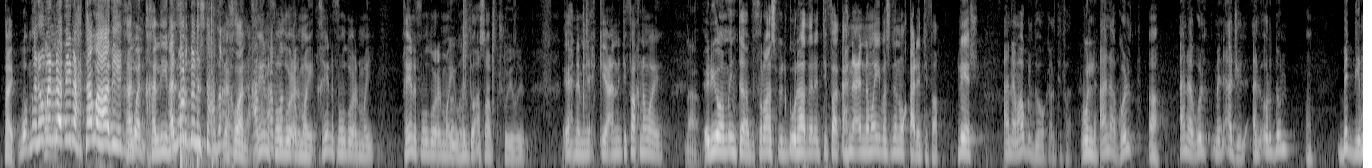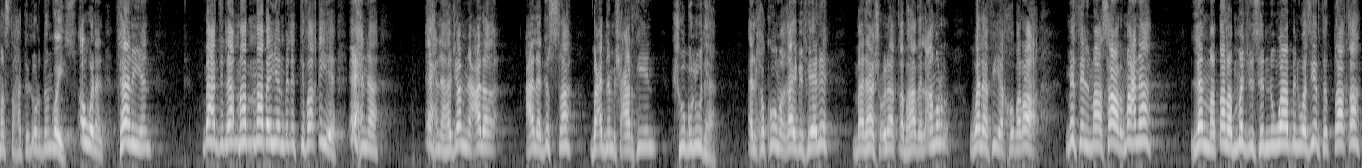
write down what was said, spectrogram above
طيب. ومن هم الذين احتوى هذه خل... الدول؟ خلينا الأردن استحضر يا إخوان خلينا في موضوع المي خلينا في موضوع المي خلينا في موضوع المي وهدوا اعصابكم شوي صغير إحنا بنحكي عن اتفاق نوايا. نعم. اليوم أنت أبو فراس بتقول هذا الاتفاق إحنا عندنا مي بس بدنا نوقع الاتفاق. ليش؟ أنا ما قلت هو الاتفاق. ولا؟ أنا قلت آه. أنا قلت من أجل الأردن بدي مصلحة الأردن. كويس. أولا. ثانيا بعد لا ما ما بين بالاتفاقية. إحنا إحنا هجمنا على على قصة بعدنا مش عارفين شو بنودها. الحكومة غايبة فيلة ما لهاش علاقة بهذا الأمر ولا فيها خبراء. مثل ما صار معنا لما طلب مجلس النواب من وزيرة الطاقة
